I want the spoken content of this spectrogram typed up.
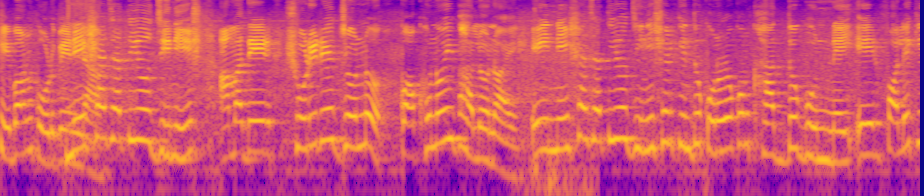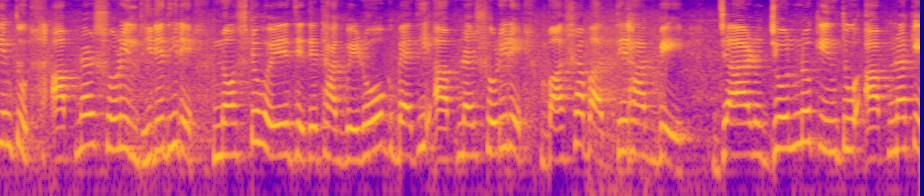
সেবন করবেন নেশা জাতীয় জিনিস আমাদের শরীরের জন্য কখনোই ভালো নয়। এই নেশা জাতীয় জিনিসের কিন্তু কোনো রকম খাদ্য গুণ নেই। এর ফলে কিন্তু আপনার শরীর ধীরে ধীরে নষ্ট হয়ে যেতে থাকবে। রোগ ব্যাধি আপনার শরীরে বাসা বাঁধতে থাকবে, যার জন্য কিন্তু আপনাকে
